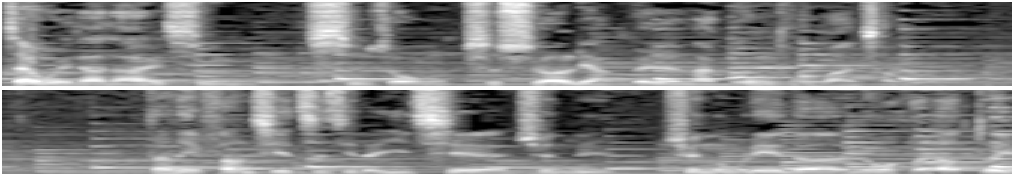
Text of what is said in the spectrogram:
再伟大的爱情。始终是需要两个人来共同完成的。当你放弃自己的一切，去努去努力的融合到对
